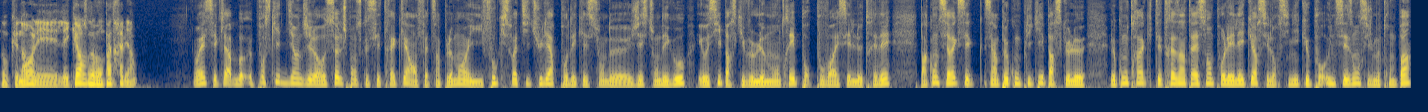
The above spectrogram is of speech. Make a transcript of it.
Donc non, les Lakers ne vont pas très bien. Ouais, c'est clair. pour ce qui est de D'Angelo Russell, je pense que c'est très clair en fait. Simplement, il faut qu'il soit titulaire pour des questions de gestion d'ego et aussi parce qu'ils veulent le montrer pour pouvoir essayer de le trader. Par contre, c'est vrai que c'est un peu compliqué parce que le, le contrat qui était très intéressant pour les Lakers, ils l'ont signé que pour une saison, si je me trompe pas,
